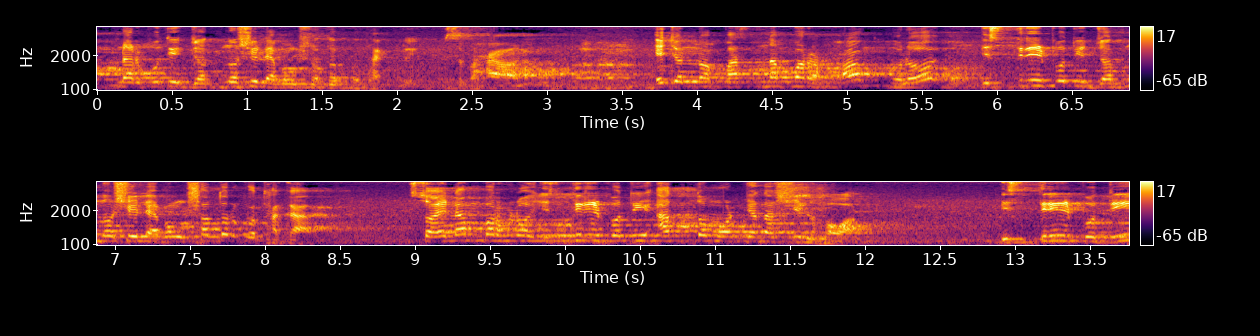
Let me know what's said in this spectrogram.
আপনার প্রতি যত্নশীল এবং সতর্ক থাকবে। এজন্য পাঁচ নম্বর হক হলো স্ত্রীর প্রতি যত্নশীল এবং সতর্ক থাকা। ছয় নম্বর হলো স্ত্রীর প্রতি আত্মমর্যাদাশীল হওয়া। স্ত্রীর প্রতি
